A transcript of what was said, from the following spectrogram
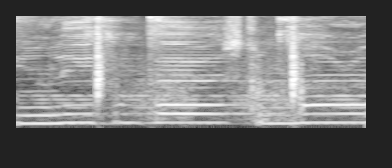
You leave from Paris tomorrow.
